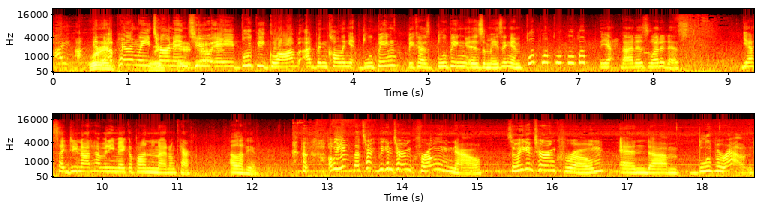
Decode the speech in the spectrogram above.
I, We're in- apparently we're in turn into a bloopy glob. I've been calling it blooping because blooping is amazing and bloop bloop bloop bloop bloop. Yeah, that is what it is. Yes, I do not have any makeup on and I don't care. I love you. oh yeah, that's right. We can turn chrome now. So we can turn chrome and um, bloop around.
